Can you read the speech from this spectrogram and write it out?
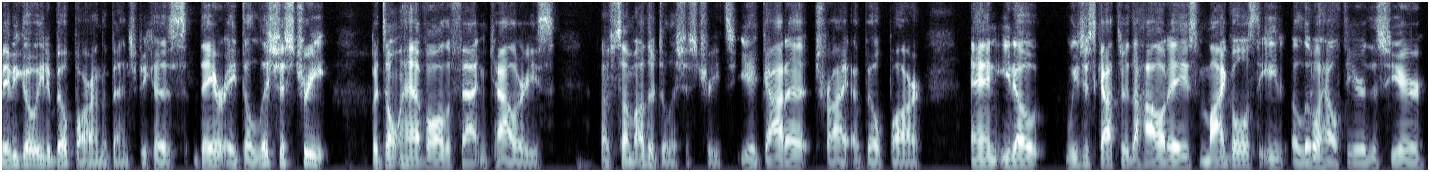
maybe go eat a built bar on the bench because they are a delicious treat but don't have all the fat and calories of some other delicious treats. You gotta try a built bar. And you know, we just got through the holidays. My goal is to eat a little healthier this year.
